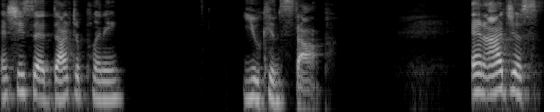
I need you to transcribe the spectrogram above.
And she said, Dr. Plenty, you can stop. And I just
